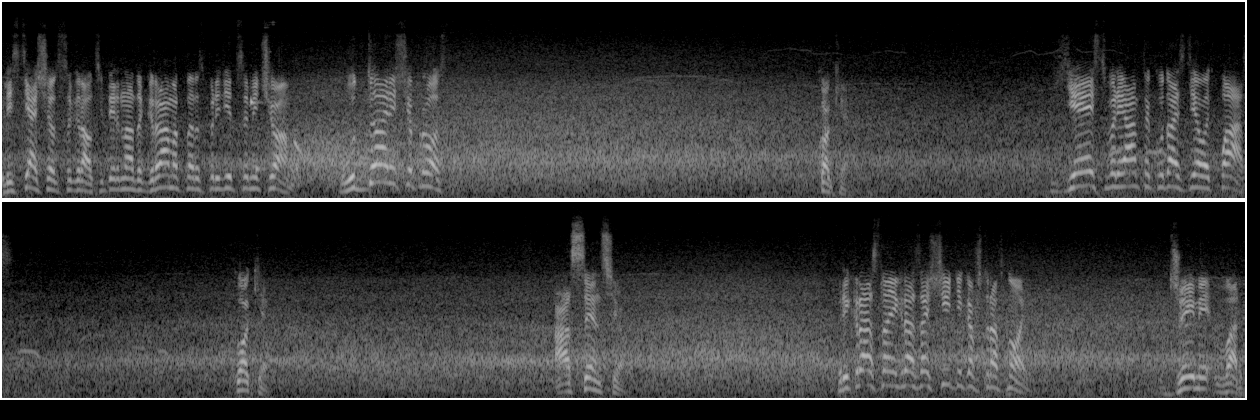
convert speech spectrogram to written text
Блестяще он сыграл. Теперь надо грамотно распорядиться мячом. Ударище просто. Коке. Есть варианты, куда сделать пас. Коке. Асенсио. Прекрасная игра защитников штрафной. Джейми Варди.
